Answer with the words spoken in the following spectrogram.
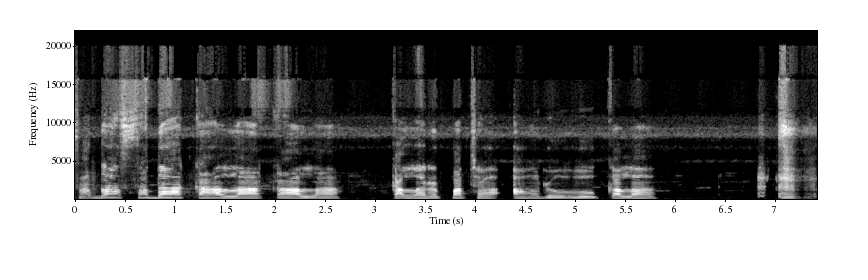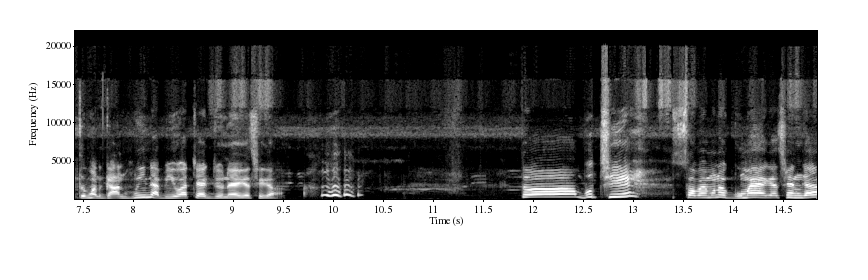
সাদা সাদা কালা কালা। কালার পাছা আরও কালা। তোমার গান হই না বিওয়ারটা একজন হয়ে গেছে গা। তো বুঝছি সবাই মনে ঘুমায় গেছেন গা।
